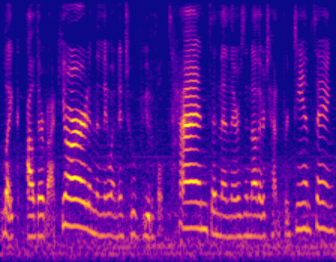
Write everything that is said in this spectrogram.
like out their backyard and then they went into a beautiful tent and then there was another tent for dancing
